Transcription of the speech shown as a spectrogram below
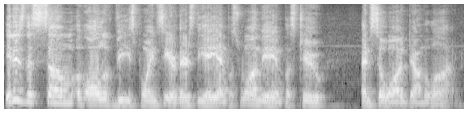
It is the sum of all of these points here. There's the an plus 1, the an plus 2, and so on down the line.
